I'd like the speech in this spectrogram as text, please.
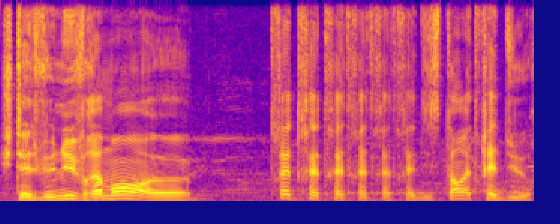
J'étais devenu vraiment euh, très très très très très très distant et très dur.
